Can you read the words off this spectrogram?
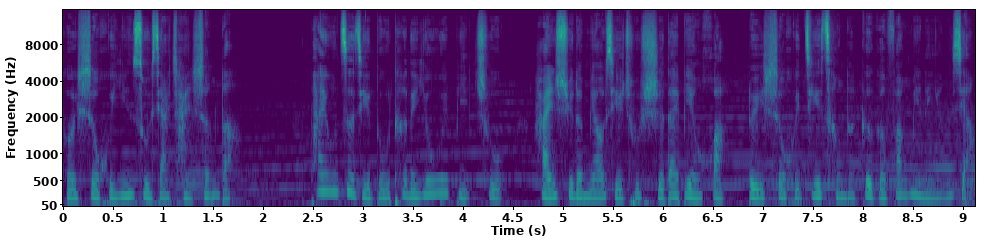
和社会因素下产生的，他用自己独特的幽微笔触，含蓄地描写出时代变化对社会阶层的各个方面的影响。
